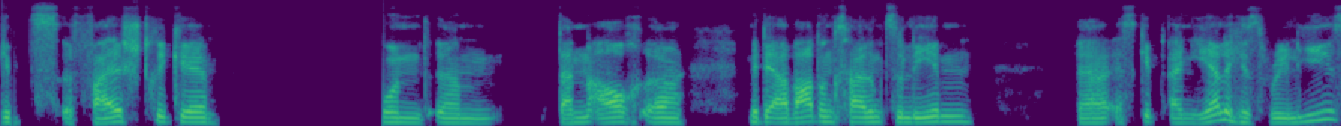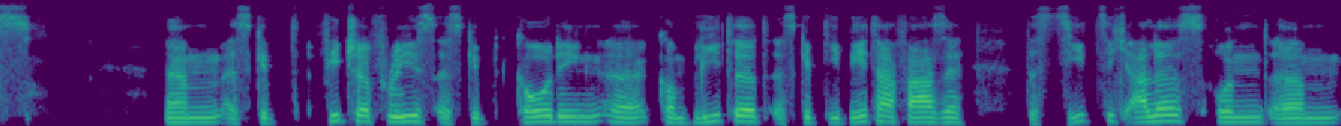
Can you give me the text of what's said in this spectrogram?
gibt es Fallstricke? Und ähm, dann auch äh, mit der Erwartungshaltung zu leben, äh, es gibt ein jährliches Release, ähm, es gibt Feature Freeze, es gibt Coding äh, Completed, es gibt die Beta-Phase das zieht sich alles und ähm,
